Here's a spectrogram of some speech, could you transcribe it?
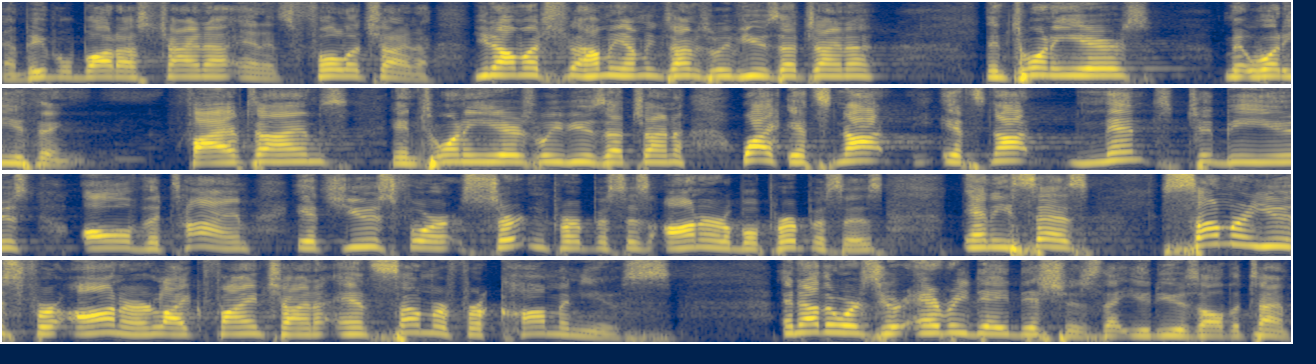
and people bought us china, and it's full of china. You know how much? How many? How many times we've used that china in 20 years? I mean, what do you think? Five times in 20 years we've used that china. Why? It's not. It's not meant to be used all the time. It's used for certain purposes, honorable purposes. And he says some are used for honor, like fine china, and some are for common use. In other words, your everyday dishes that you'd use all the time.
